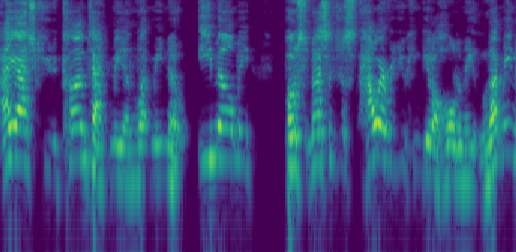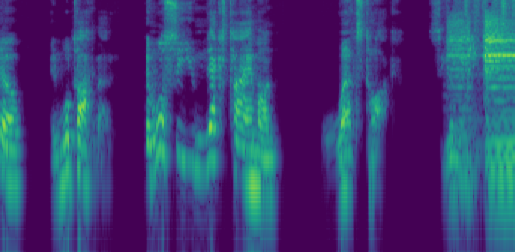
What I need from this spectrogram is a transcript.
I ask you to contact me and let me know. Email me, post messages, however you can get a hold of me, let me know, and we'll talk about it. And we'll see you next time on Let's Talk. See you then.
